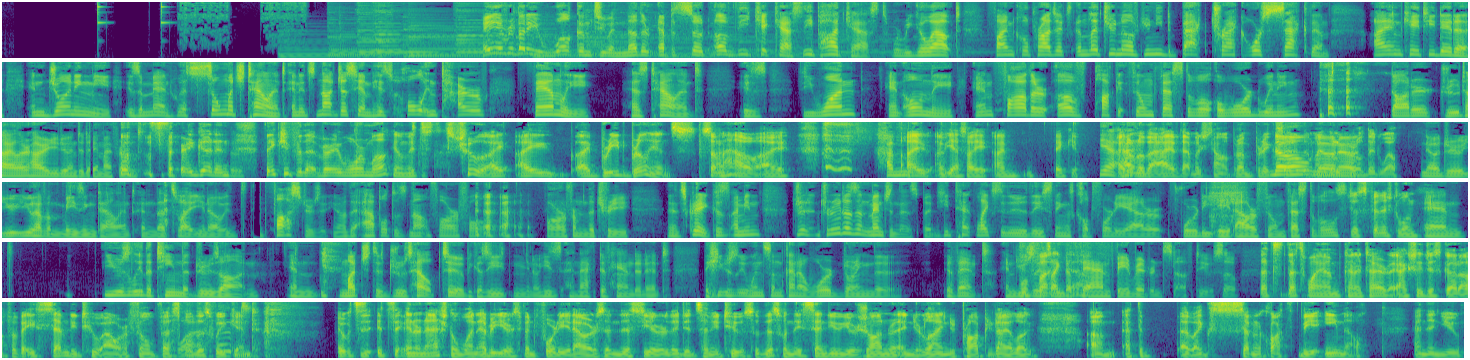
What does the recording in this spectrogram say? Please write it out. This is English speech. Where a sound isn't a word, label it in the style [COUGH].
Hey, everybody, welcome to another episode of the Kickcast, the podcast where we go out, find cool projects, and let you know if you need to backtrack or sack them. I am KT Data, and joining me is a man who has so much talent, and it's not just him, his whole entire family has talent, is the one and only and father of Pocket Film Festival award winning [LAUGHS] daughter, Drew Tyler. How are you doing today, my oh, friend? [LAUGHS] very good, and thank you for that very warm welcome. It's, it's true. I, I I breed brilliance somehow. I, [LAUGHS] I'm, I, I yes, I I'm. Thank you. Yeah, I don't I- know that I have that much talent, but I'm pretty excited No, that my no, little no. girl did well. No, Drew, you, you have amazing talent, and that's why you know it, it fosters it. You know, the apple does not far fall [LAUGHS] far from the tree, and it's great because I mean, Drew, Drew doesn't mention this, but he te- likes to do these things called forty hour forty eight hour [SIGHS] film festivals, Just finished one. and usually the team that Drew's on, and [LAUGHS] much to Drew's help too, because he you know he's an active hand in it. They usually win some kind of award during the event, and We'll usually it's like the fan favorite and stuff too. So That's that's why I'm kind of tired. I actually just got off of a 72 hour film festival this weekend. It was it's the international one. Every year it's been 48 hours, and this year they did 72. So this one they send you your genre and your line, your prop, your dialogue, um, at the at like seven o'clock via email, and then you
